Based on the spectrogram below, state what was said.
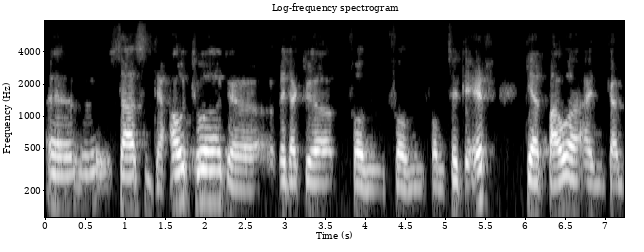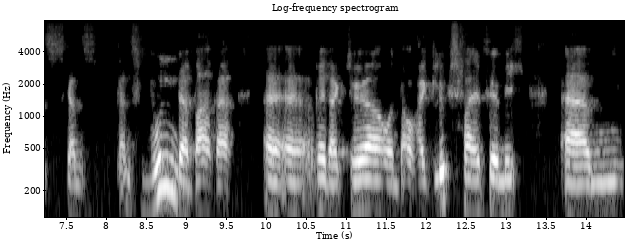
äh, saßen der Autor, der Redakteur vom, vom, vom ZDF, Gerd Bauer, ein ganz, ganz, ganz wunderbarer äh, äh, Redakteur und auch ein Glücksfall für mich. Ähm,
